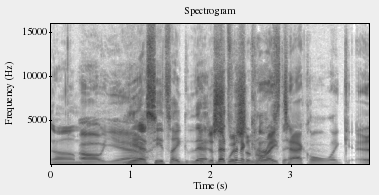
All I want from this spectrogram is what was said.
um Oh yeah, yeah. See, it's like They that. just that's switched been a to right tackle. Like uh,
